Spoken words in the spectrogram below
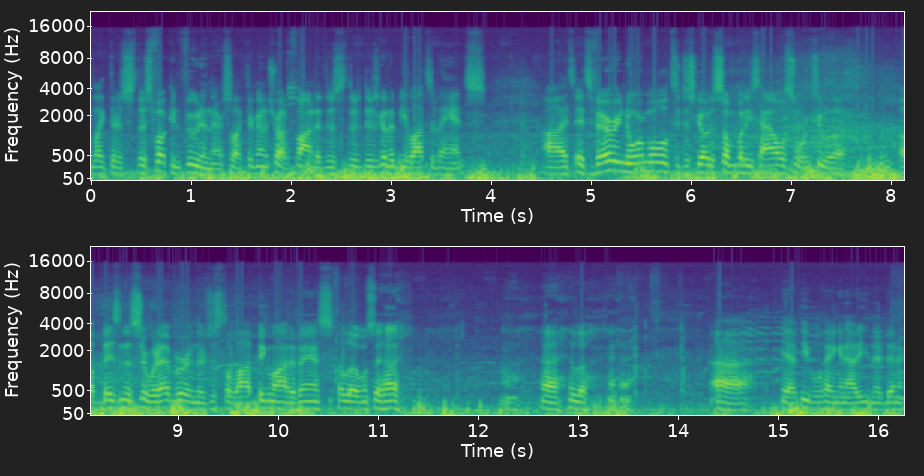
like there's there's fucking food in there, so like they're gonna try to find it. There's there, there's gonna be lots of ants. Uh, it's it's very normal to just go to somebody's house or to a a business or whatever, and there's just a lot, big line of ants. Hello, want to say hi? Uh, uh, hello. uh, yeah, people hanging out eating their dinner.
